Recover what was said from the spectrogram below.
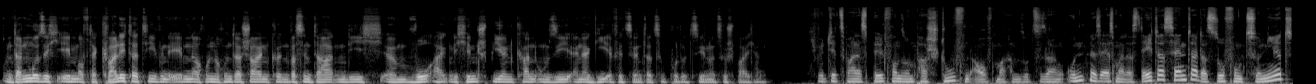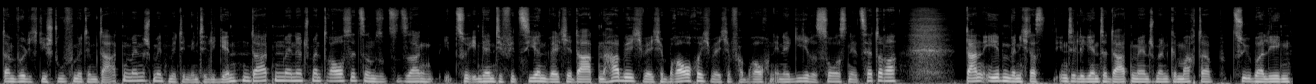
Und dann muss ich eben auf der qualitativen Ebene auch noch unterscheiden können, was sind Daten, die ich ähm, wo eigentlich hinspielen kann, um sie energieeffizienter zu produzieren und zu speichern. Ich würde jetzt mal das Bild von so ein paar Stufen aufmachen, sozusagen. Unten ist erstmal das Data Center, das so funktioniert. Dann würde ich die Stufe mit dem Datenmanagement, mit dem intelligenten Datenmanagement draufsetzen, um sozusagen zu identifizieren, welche Daten habe ich, welche brauche ich, welche verbrauchen Energie, Ressourcen etc. Dann eben, wenn ich das intelligente Datenmanagement gemacht habe, zu überlegen,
